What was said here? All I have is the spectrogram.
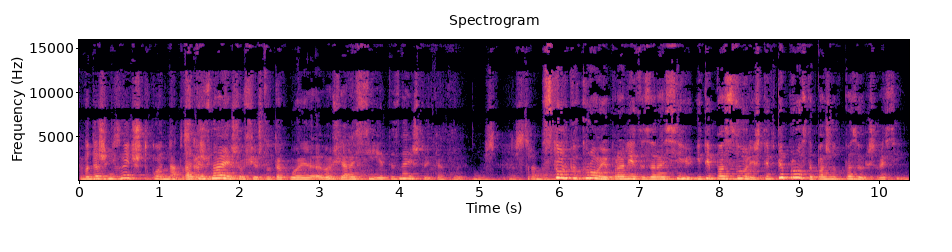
Вы даже не знаете, что такое НАТО. А ты Скажите. знаешь вообще, что такое э, вообще Россия? Ты знаешь, что это такое? Ну, ну, страна. Столько крови пролито за Россию, и ты позоришь, ты, ты просто позор- позоришь Россию.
